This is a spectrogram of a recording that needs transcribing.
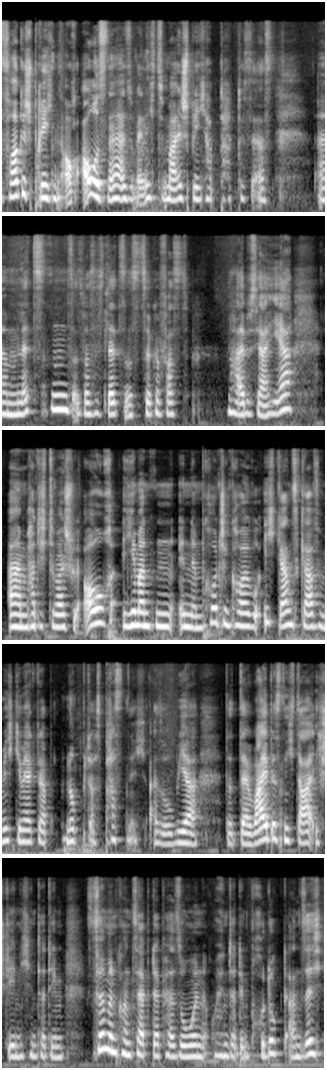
Vorgesprächen auch aus. Ne? Also wenn ich zum Beispiel, ich habe hab das erst ähm, letztens, also was ist letztens, circa fast ein halbes Jahr her, ähm, hatte ich zum Beispiel auch jemanden in einem Coaching-Call, wo ich ganz klar für mich gemerkt habe, nope, das passt nicht. Also wir, der Vibe ist nicht da, ich stehe nicht hinter dem Firmenkonzept der Person, hinter dem Produkt an sich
